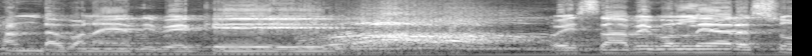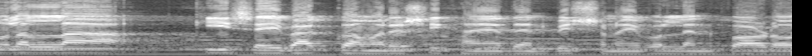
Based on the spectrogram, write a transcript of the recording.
ঠান্ডা বানায় দিবে কে? ওই সাহাবী বললেন ইয়া রাসূলুল্লাহ কি সেই বাক্য আমারে শিখায় দেন? বিষ্ণু বললেন, পড়ো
